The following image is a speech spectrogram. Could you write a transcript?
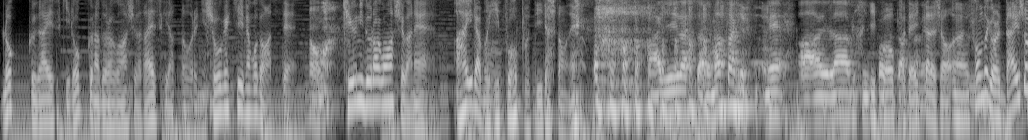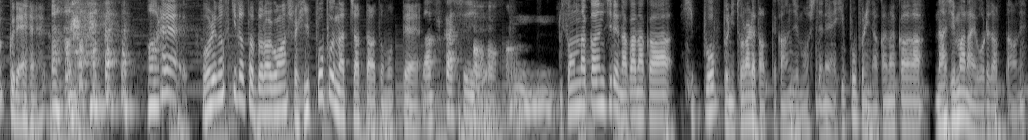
ロック大好き、ロックなドラゴンアッシュが大好きだった俺に衝撃的なことがあって、お急にドラゴンアッシュがね、I love hip hop って言い出したのね。あ、言い出したね。まさにですね。I love ヒ hip ップホップって言ったでししょ。うん、その時俺大ショックで、あれ？俺の好きだったドラゴンアッシュヒップホップになっちゃったと思って、懐かしいです。そんな感じでなかなかヒップホップに取られたって感じもしてね、ヒップホップになかなか馴染まない俺だったのね。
